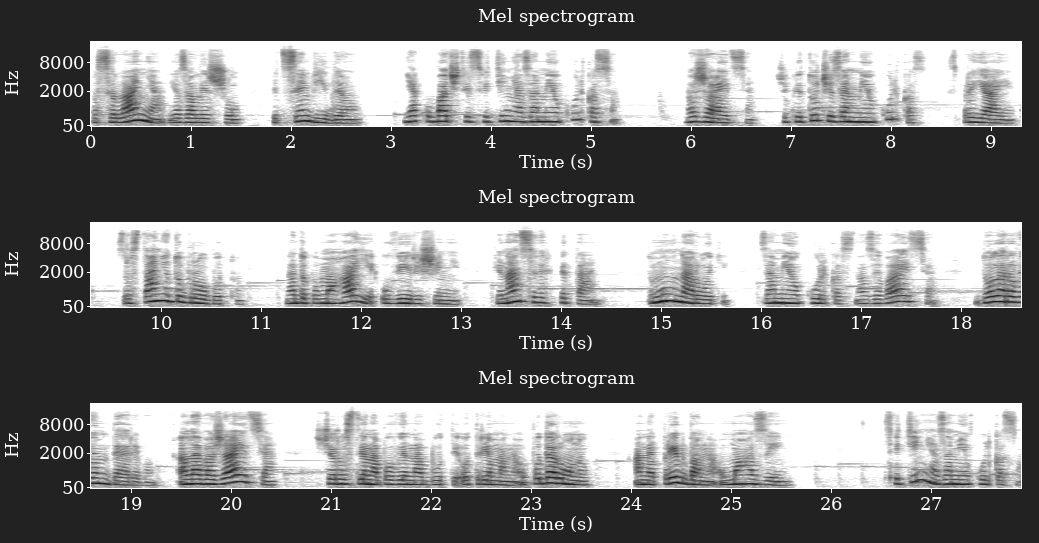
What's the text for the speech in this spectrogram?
Посилання я залишу під цим відео. Як побачити цвітіння заміокулькаса? Вважається, що квітучий заміокулькас сприяє зростанню добробуту, не допомагає у вирішенні фінансових питань. Тому в народі заміокулькас називається доларовим деревом. Але вважається, що рослина повинна бути отримана у подарунок, а не придбана у магазині. Цвітіння заміокулькаса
